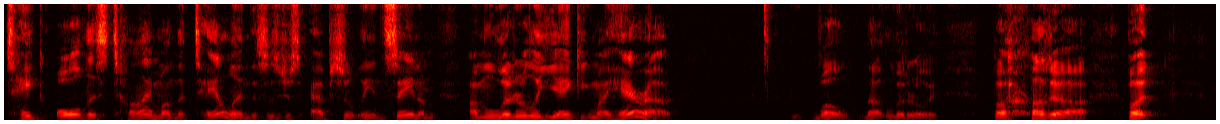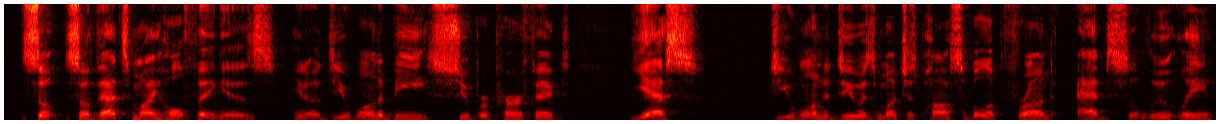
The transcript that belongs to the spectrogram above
take all this time on the tail end. This is just absolutely insane. I'm I'm literally yanking my hair out. Well, not literally, but uh, but so so that's my whole thing is you know do you want to be super perfect? Yes. Do you want to do as much as possible up front? Absolutely.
